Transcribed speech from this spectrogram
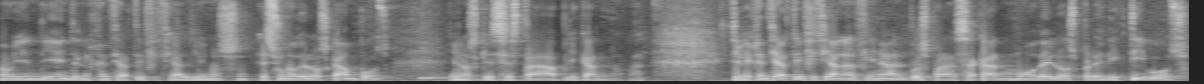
hoy en día inteligencia artificial y es uno de los campos en los que se está aplicando. Inteligencia artificial al final, pues para sacar modelos predictivos,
